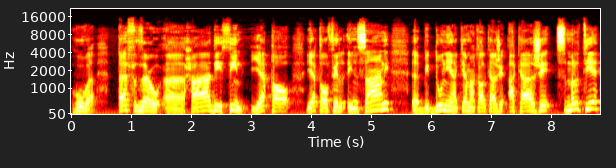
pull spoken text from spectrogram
huwa afdhu uh, hadithin yaqa yaqa fil insani uh, bidunya kama qal kaže a kaže smrt je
